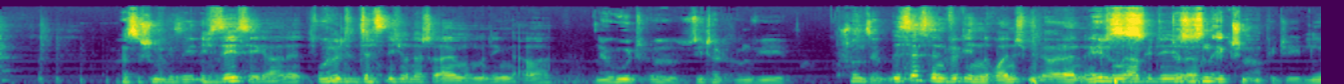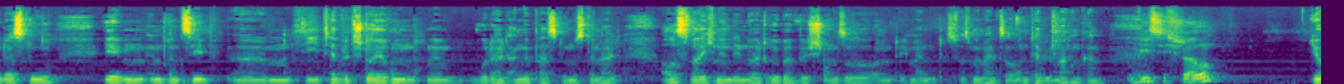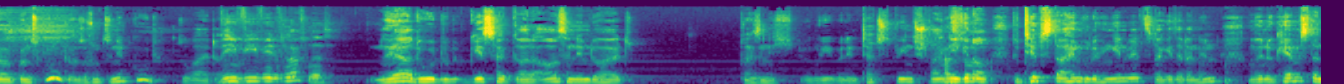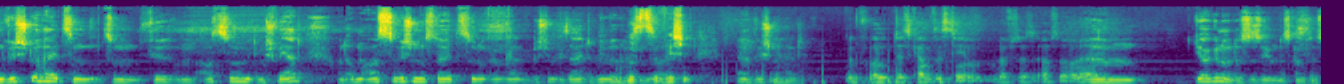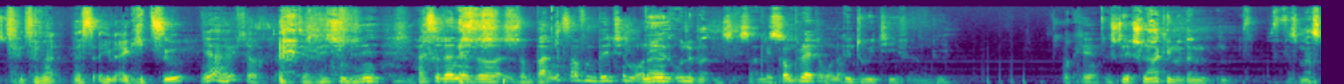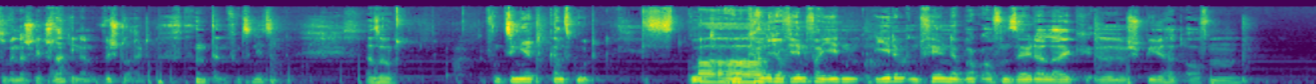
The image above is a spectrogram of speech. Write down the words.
hast du schon mal gesehen? ich sehe es hier gerade. Ich Und? würde das nicht unterschreiben unbedingt, aber. Ja gut, äh, sieht halt irgendwie schon sehr gut Ist das denn wirklich ein Rollenspiel oder ein Nee, das ist, Action-RPG? das ist ein Action-RPG. Nur, dass du eben im Prinzip ähm, die Tablet-Steuerung ne, wurde halt angepasst. Du musst dann halt ausweichen, indem du halt rüberwischst und so. Und ich meine, das, was man halt so auf dem Tablet machen kann. Wie ist die Steuerung? Ja, ganz gut. Also funktioniert gut, soweit. Also, Wie, wie, wie läuft das? Naja, du, du gehst halt geradeaus, indem du halt, weiß ich nicht, irgendwie über den Touchscreen streichst. Nee, du- genau. Du tippst dahin, wo du hingehen willst, da geht er dann hin. Und wenn du kämpfst, dann wischst du halt zum, zum, für, um auszuholen mit dem Schwert. Und um auszuwischen, musst du halt zu irgendeiner bestimmten Seite rüberwischen. Musst du wischen. Ja, wischen halt. Und, und das Kampfsystem, läuft das auch so? Oder? Ähm, ja, genau, das ist eben das Kampfsystem. Sag mal, hörst du ihm eigentlich zu? Ja, hör ich doch. Hast du dann da so, so Buttons auf dem Bildschirm? Oder? Nee, ohne Buttons. Das ist alles Okay, komplett ohne. Intuitiv irgendwie. Okay. Da steht Schlag hin und dann, was machst du, wenn da steht Schlag hin? Dann wischst du halt. Und dann funktioniert's halt. Also, funktioniert ganz gut. Das ist gut. Oh. Kann ich auf jeden Fall jedem, jedem empfehlen, der Bock auf ein Zelda-like äh, Spiel hat auf dem,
